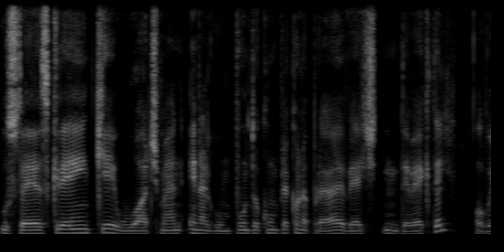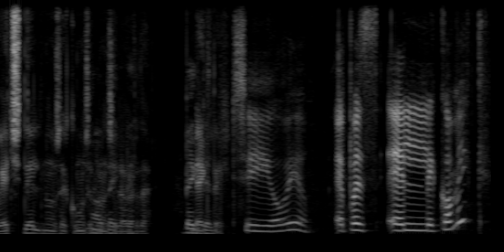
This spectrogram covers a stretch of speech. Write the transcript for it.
¿ustedes creen que Watchman en algún punto cumple con la prueba de, Bech- de Bechdel? O Bechdel, no sé cómo se No, pronuncia la verdad. Bechdel. Bechdel. Sí, obvio. Eh, pues, ¿el cómic?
